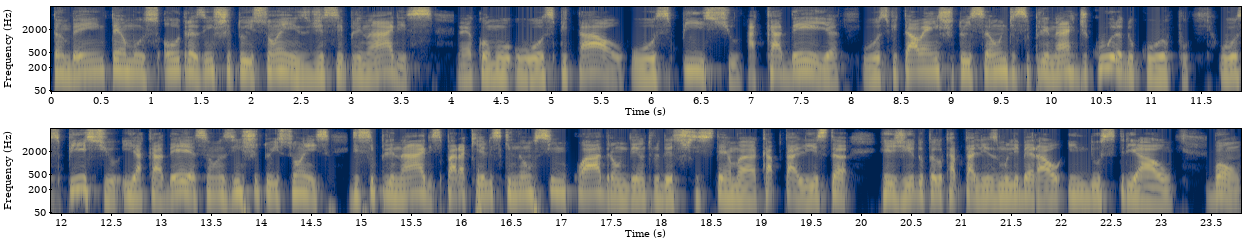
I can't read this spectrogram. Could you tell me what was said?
Também temos outras instituições disciplinares né, como o hospital, o hospício, a cadeia. O hospital é a instituição disciplinar de cura do corpo. O hospício e a cadeia são as instituições disciplinares para aqueles que não se enquadram dentro desse sistema capitalista regido pelo capitalismo liberal industrial. Bom,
